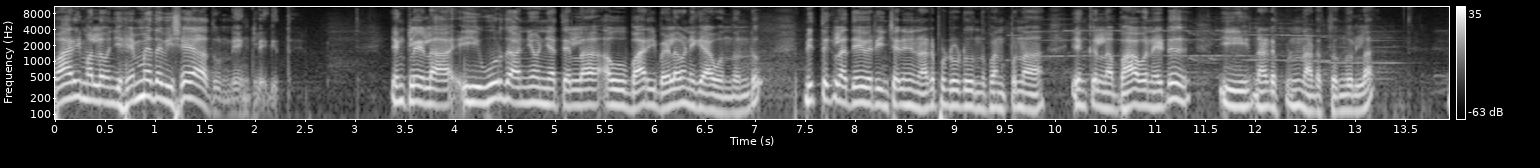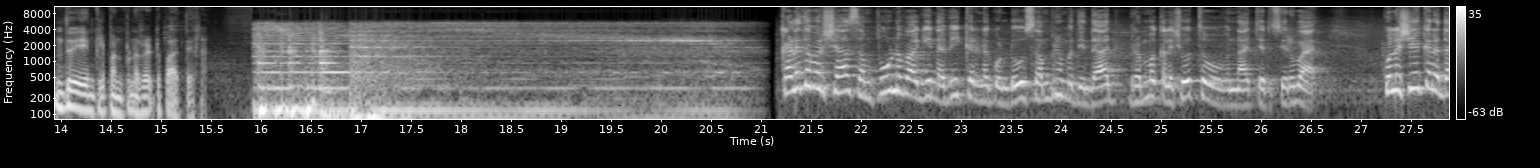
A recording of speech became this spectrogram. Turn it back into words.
ಭಾರಿ ಮಲ್ಲ ಒಂಜಿ ಹೆಮ್ಮೆದ ವಿಷಯ ಆದುಂಡು ಎಂಕ್ಲಿಗಿತ್ತೆ. ಎಂಕ್ಲೆಲ್ಲ ಈ ಊರ್ದ ಅನ್ಯೋನ್ಯತೆ ಎಲ್ಲ, ಅವು ಭಾರಿ ಬೆಳವಣಿಗೆ ಆವೊಂದುಂಡು ಮಿತ್ತುಗಳ ದೇವರ ಇಂಚನೆ ನಡಪಡುಡು ಒಂದು ಪನ್ಪುನ ಎಂಕಲ್ನ ಭಾವನೆಡು ಈ ನಡಪು ನಡತೊಂದುಲ್ಲ. ಇಂದು ಎಂಕ್ಲು ಪನ್ಪುನ ರಟ್ಟು ಪಾತೆರ. ಕಳೆದ ವರ್ಷ ಸಂಪೂರ್ಣವಾಗಿ ನವೀಕರಣಗೊಂಡು ಸಂಭ್ರಮದಿಂದ ಬ್ರಹ್ಮಕಲಶೋತ್ಸವವನ್ನು ಆಚರಿಸಿರುವ ಕುಲಶೇಖರದ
